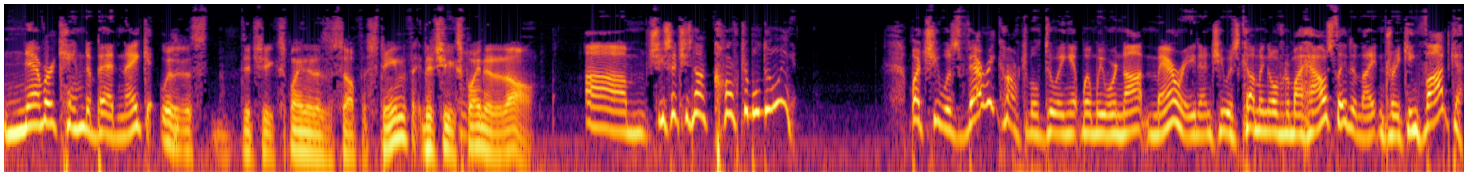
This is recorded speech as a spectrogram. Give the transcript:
never came to bed naked. was it? A, did she explain it as a self esteem thing? Did she explain it at all? Um, she said she's not comfortable doing it. But she was very comfortable doing it when we were not married and she was coming over to my house late at night and drinking vodka.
